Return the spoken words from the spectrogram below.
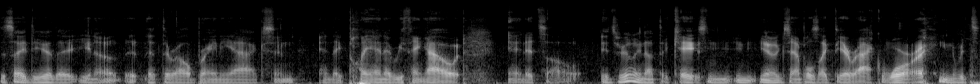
this idea that you know that, that they're all brainiacs and and they plan everything out, and it's all it's really not the case. And, and, you know examples like the Iraq War, I mean, it's,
